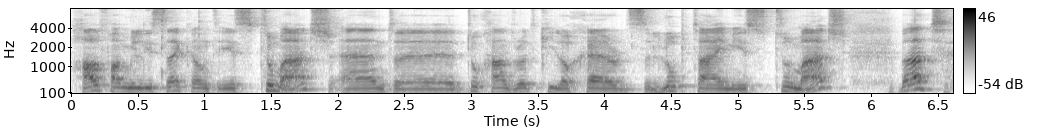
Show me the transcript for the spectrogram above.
half a millisecond is too much and uh, 200 kilohertz loop time is too much, but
